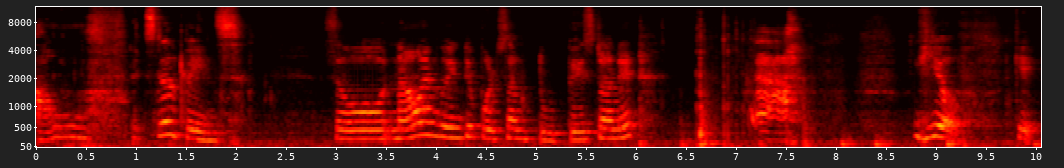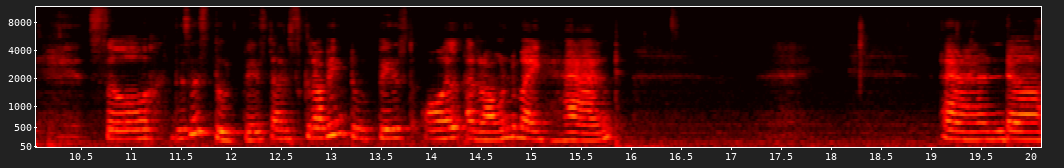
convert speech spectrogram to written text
Ow, it still pains. So now I'm going to put some toothpaste on it. Ah, yo, okay so this is toothpaste. I'm scrubbing toothpaste all around my hand. And uh,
